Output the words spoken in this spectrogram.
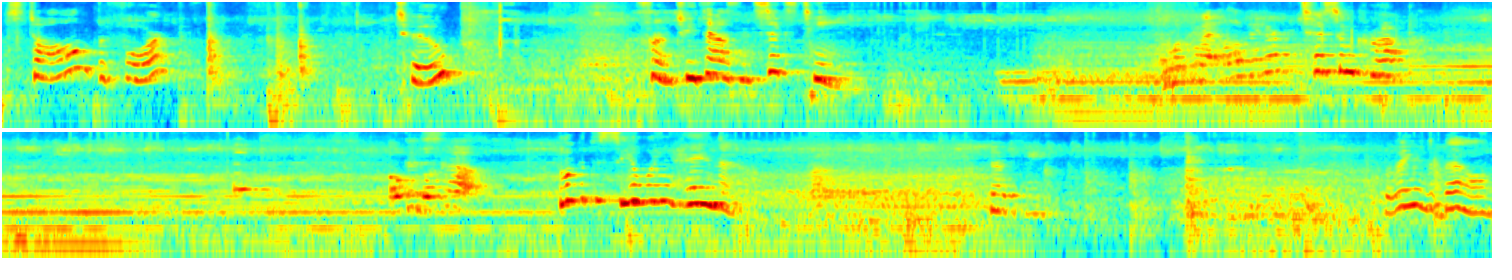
Installed before. Two. From 2016. And what kind of elevator? ThyssenKrupp. Oh, This- look up. Look at the ceiling. Hey now. There you go. Ring the bell.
